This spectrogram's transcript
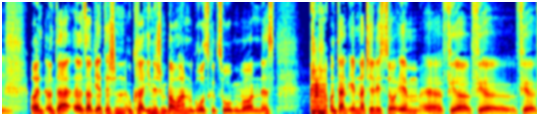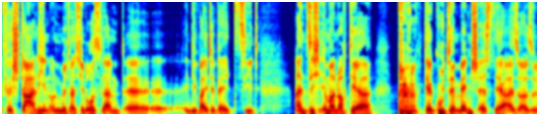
und unter äh, sowjetischen, ukrainischen Bauern großgezogen worden ist. Und dann eben natürlich so eben äh, für, für, für, für Stalin und Mütterchen Russland äh, in die weite Welt zieht. An sich immer noch der, der gute Mensch ist, der also, also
